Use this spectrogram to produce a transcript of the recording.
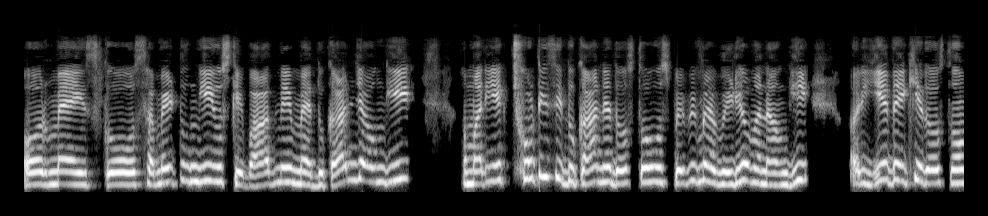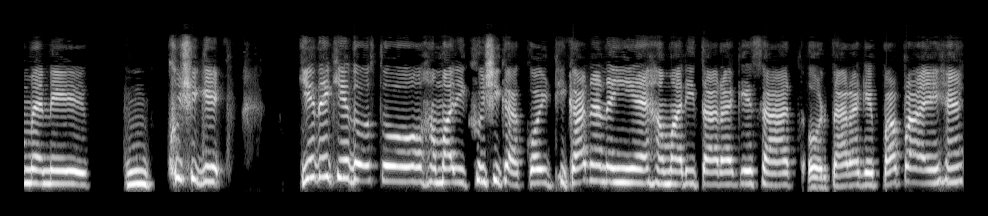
और मैं इसको समेटूँगी, उसके बाद में मैं दुकान जाऊँगी। हमारी एक छोटी सी दुकान है दोस्तों, उस पर भी मैं वीडियो बनाऊँगी। और ये देखिए दोस्तों, मैंने खुशी के, ये देखिए दोस्तों, हमारी खुशी का कोई ठिकाना नहीं है। हमारी तारा के साथ और तारा के पापा आए हैं।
